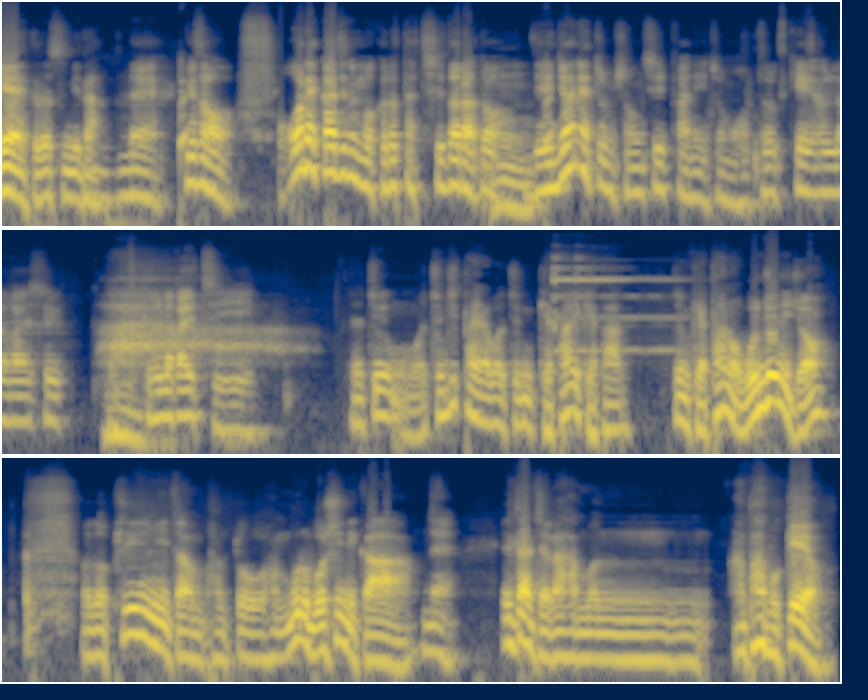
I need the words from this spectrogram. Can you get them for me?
예, 그렇습니다. 네. 그래서 올해까지는 뭐 그렇다 치더라도 음. 내년에 좀 정치판이 좀 어떻게 흘러갈지 아. 어떻게 흘러갈지. 지금 뭐 정치판이라고 지금 개판이 개판. 지금 개판 5분 전이죠. 어, 또 피디님이 또한 물어보시니까 네. 일단 제가 한번 한번 봐볼게요.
